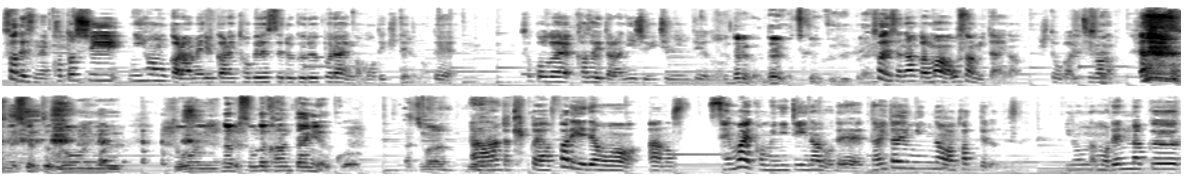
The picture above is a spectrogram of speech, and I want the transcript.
そうですね。今年、日本からアメリカに渡米するグループラインがもうできてるので、そこで数えたら21人程度。誰が、誰が作るグループラインそうですね。なんかまあ、長みたいな人が一番。ですけど、どういう、どういう、なんかそんな簡単にはこう、集まる。あーなんか結構やっぱりでも、あの、狭いコミュニティなので、大体みんな分かってるんですね。いろんな、もう連絡、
